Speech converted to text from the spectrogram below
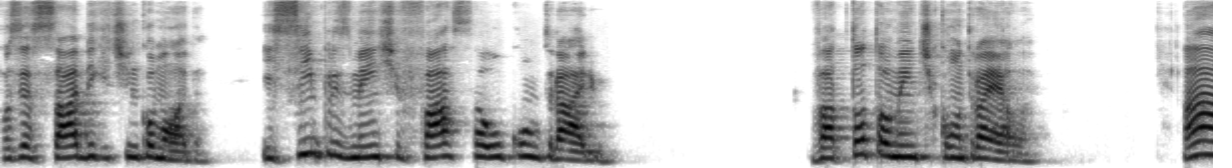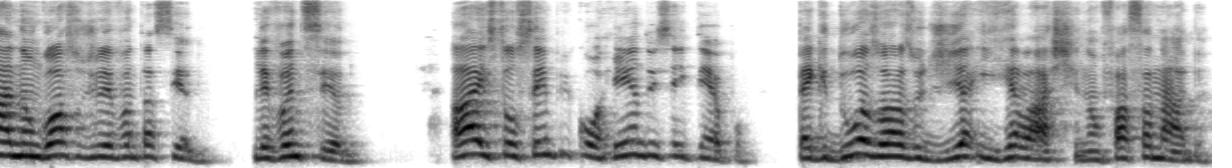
você sabe que te incomoda. E simplesmente faça o contrário. Vá totalmente contra ela. Ah, não gosto de levantar cedo. Levante cedo. Ah, estou sempre correndo e sem tempo. Pegue duas horas o dia e relaxe, não faça nada.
